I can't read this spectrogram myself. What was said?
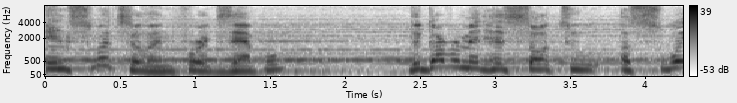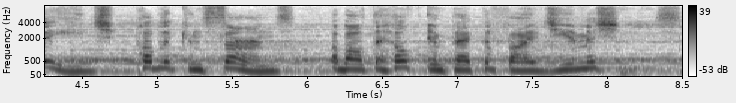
In Switzerland, for example, the government has sought to assuage public concerns about the health impact of 5G emissions.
